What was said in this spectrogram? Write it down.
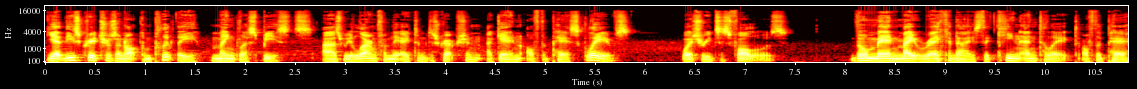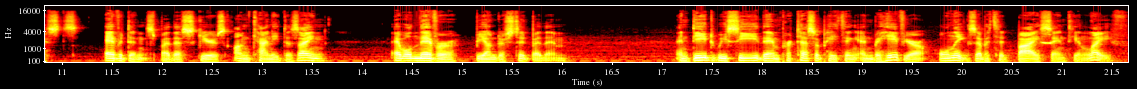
Yet these creatures are not completely mindless beasts, as we learn from the item description again of the pest glaives, which reads as follows Though men might recognise the keen intellect of the pests, evidenced by this scare's uncanny design, it will never be understood by them. Indeed, we see them participating in behaviour only exhibited by sentient life,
